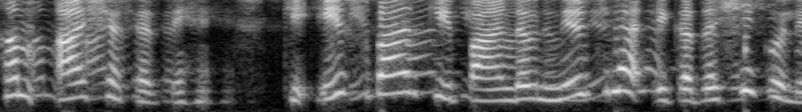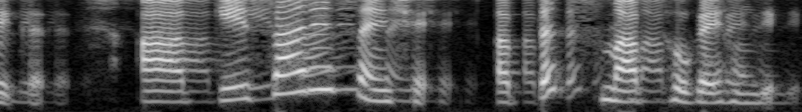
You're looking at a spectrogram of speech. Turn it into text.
हम आशा करते हैं कि इस बार की पांडव निर्जला एकादशी को लेकर आपके सारे संशय अब तक समाप्त हो गए होंगे।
